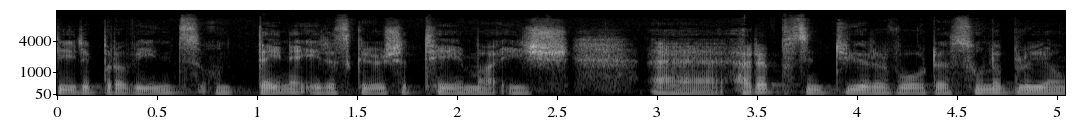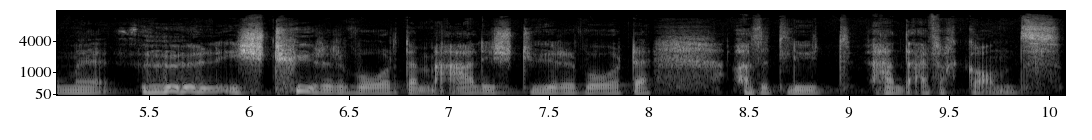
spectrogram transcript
in der Provinz und denen ihr grösstes Thema ist, äh, Röpfe sind teurer geworden, Sonnenblumen, Öl ist teurer geworden, Mehl ist teurer geworden. Also die Leute haben einfach ganz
